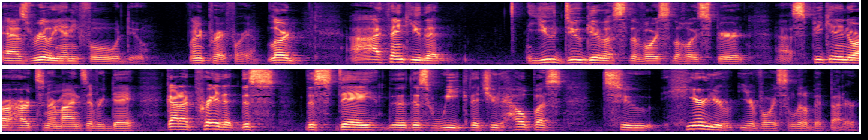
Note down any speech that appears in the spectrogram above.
as really any fool would do. Let me pray for you. Lord, I thank you that you do give us the voice of the Holy Spirit uh, speaking into our hearts and our minds every day. God, I pray that this this day, this week, that you'd help us to hear your, your voice a little bit better.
